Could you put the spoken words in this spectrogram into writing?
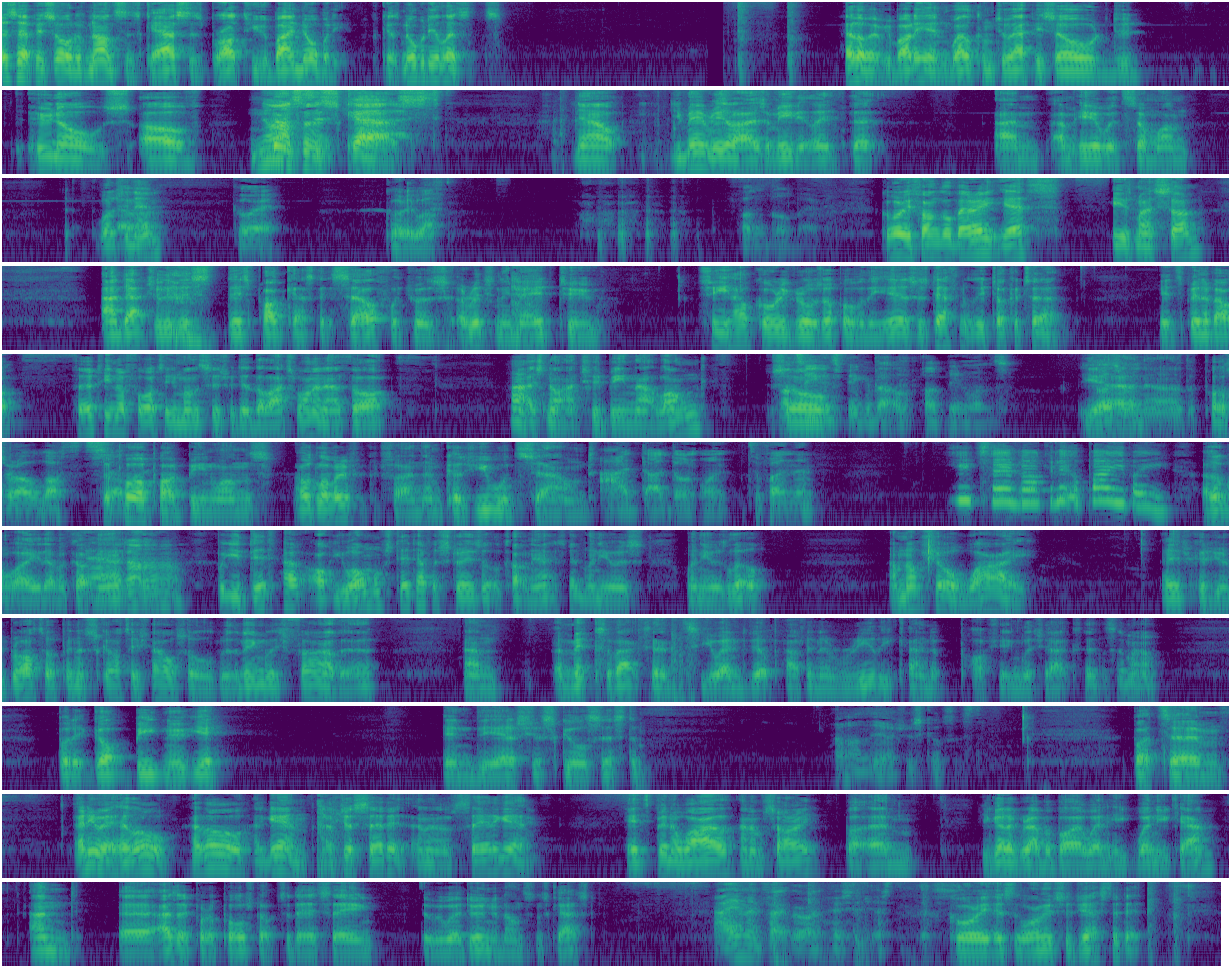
This episode of Nonsense Cast is brought to you by nobody, because nobody listens. Hello, everybody, and welcome to episode, who knows, of Nonsense, Nonsense Cast. Cast. Now, you may realise immediately that I'm I'm here with someone. What's your uh, name? Corey. Corey what? Fungalberry. Corey Fungalberry, yes. He is my son. And actually, this, this podcast itself, which was originally made to see how Corey grows up over the years, has definitely took a turn. It's been about 13 or 14 months since we did the last one, and I thought, ah, it's not actually been that long. Not to So, even speak about all the Podbean ones. yeah, those are- no, the poor, Those are all lost. the poor Podbean ones. I would love it if we could find them, because you would sound I, I don't want to find them. You'd sound like a little baby. I don't know why you'd ever Cockney Yeah, I accent. don't know. But you did have, oh, you almost did have a strange little Cockney accent when you was when you was little. I'm not sure why. It's because you were brought up in a Scottish household with an English father, and a mix of accents. You ended up having a really kind of posh English accent somehow, but it got beaten out you in the Ayrshire school system. I the Ayrshire school system. But um, anyway, hello, hello again. I've just said it, and I'll say it again. It's been a while, and I'm sorry, but um, you got to grab a boy when he when you can. And uh, as I put a post up today saying that we were doing a nonsense cast, I am in fact the one who suggested this. Corey is the one who suggested it.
